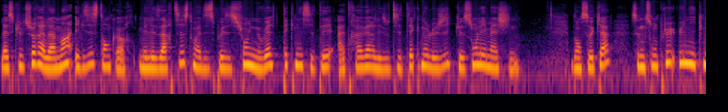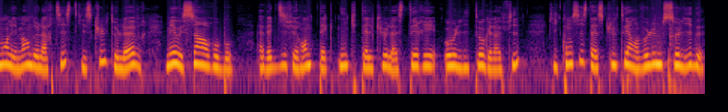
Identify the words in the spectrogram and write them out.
la sculpture à la main existe encore, mais les artistes ont à disposition une nouvelle technicité à travers les outils technologiques que sont les machines. Dans ce cas, ce ne sont plus uniquement les mains de l'artiste qui sculptent l'œuvre, mais aussi un robot, avec différentes techniques telles que la stéréolithographie, qui consiste à sculpter un volume solide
